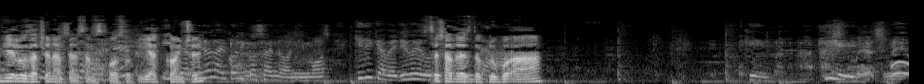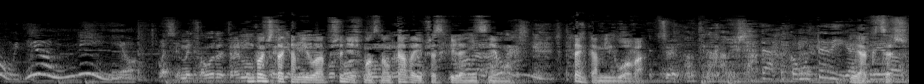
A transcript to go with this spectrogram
Wielu zaczyna w ten sam sposób. I jak kończy? Chcesz adres do klubu AA? Bądź taka miła, przynieś mocną kawę i przez chwilę nic nie mów. Pęka mi głowa. Jak chcesz.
